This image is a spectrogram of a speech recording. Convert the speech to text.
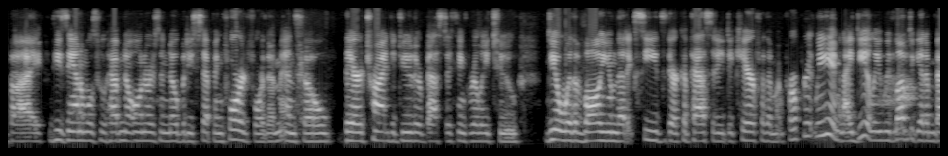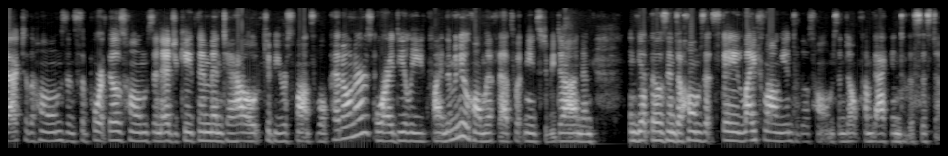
by these animals who have no owners and nobody stepping forward for them. And so they're trying to do their best, I think, really to deal with a volume that exceeds their capacity to care for them appropriately. And ideally, we'd love to get them back to the homes and support those homes and educate them into how to be responsible pet owners, or ideally find them a new home if that's what needs to be done. And and get those into homes that stay lifelong into those homes and don't come back into the system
